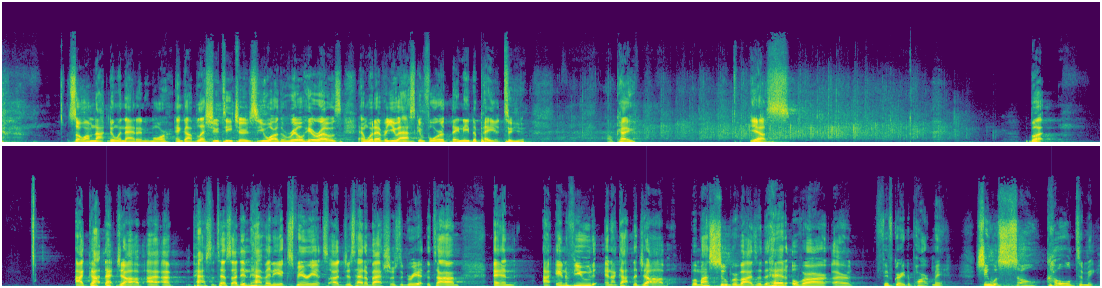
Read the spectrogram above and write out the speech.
so I'm not doing that anymore. And God bless you, teachers. You are the real heroes. And whatever you're asking for, they need to pay it to you. Okay? Yes. But I got that job. I, I, passed the test. I didn't have any experience. I just had a bachelor's degree at the time. And I interviewed and I got the job. But my supervisor, the head over our, our fifth grade department, she was so cold to me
